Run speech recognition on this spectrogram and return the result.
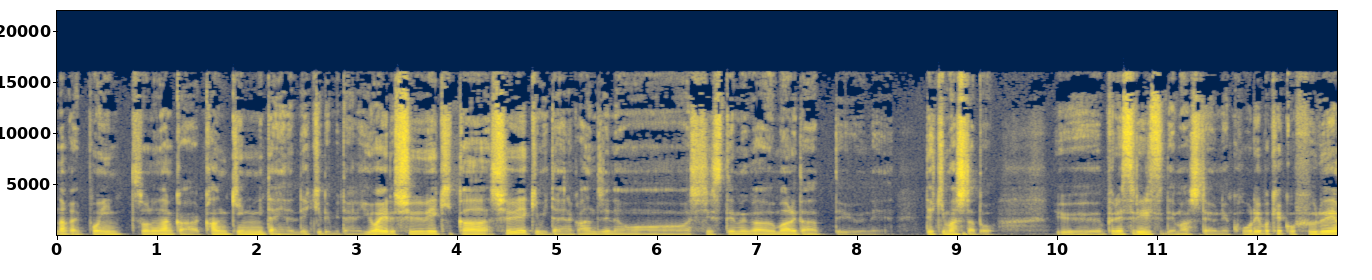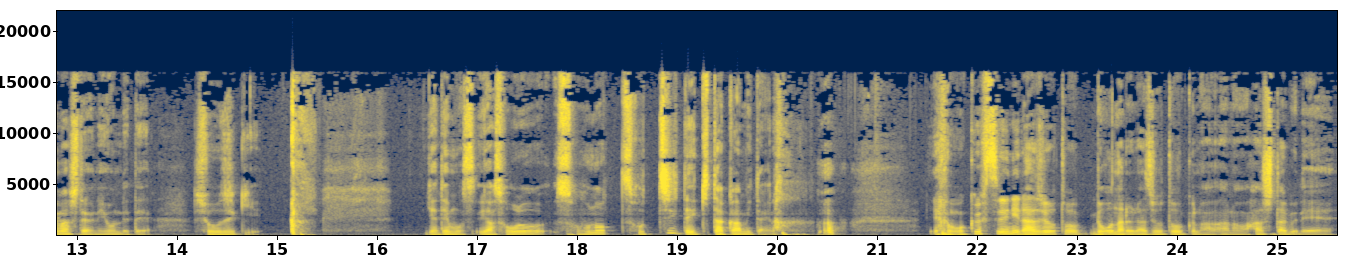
なんかポイントそのなんか換金みたいなできるみたいないわゆる収益化収益みたいな感じのシステムが生まれたっていうねできましたと。いうプレスリリース出ましたよね。これは結構震えましたよね読んでて。正直。いやでもいやそそのそっちで来たかみたいな。いや僕普通にラジオトークどうなるラジオトークのあのハッシュタグで、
